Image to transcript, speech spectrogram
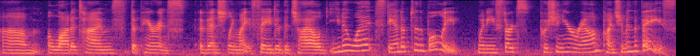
um, a lot of times the parents eventually might say to the child, you know what, stand up to the bully. When he starts pushing you around, punch him in the face.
